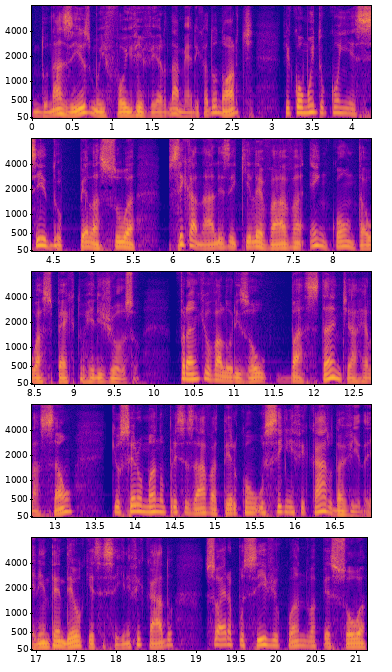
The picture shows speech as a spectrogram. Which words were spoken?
do nazismo e foi viver na América do Norte, ficou muito conhecido pela sua psicanálise que levava em conta o aspecto religioso. Frankl valorizou bastante a relação que o ser humano precisava ter com o significado da vida. Ele entendeu que esse significado só era possível quando a pessoa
